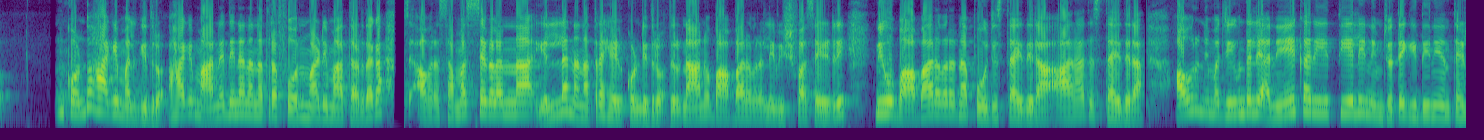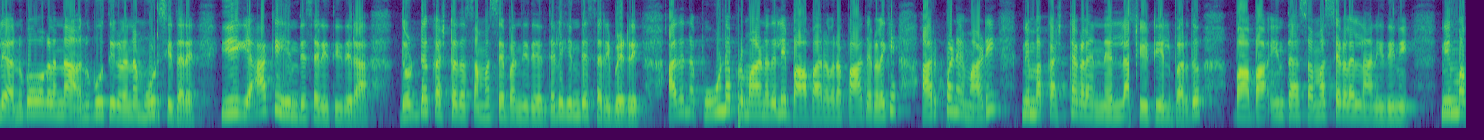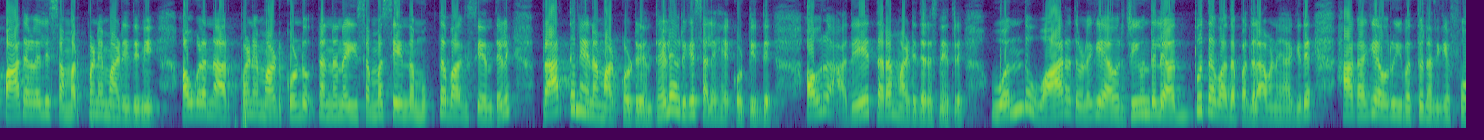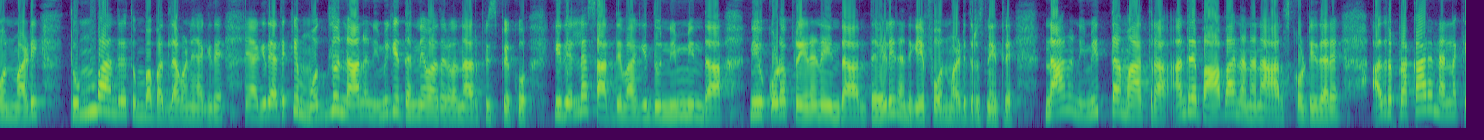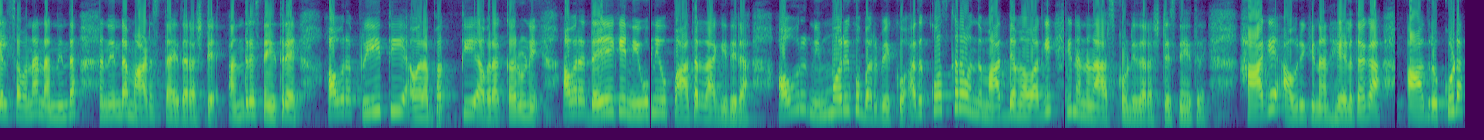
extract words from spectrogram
ಅನ್ಕೊಂಡು ಹಾಗೆ ಮಲಗಿದ್ರು. ಹಾಗೆ ಮಾರನೇ ದಿನ ನನ್ನ ಹತ್ರ ಫೋನ್ ಮಾಡಿ ಮಾತಾಡಿದಾಗ ಅವರ ಸಮಸ್ಯೆಗಳನ್ನ ಎಲ್ಲ ನನ್ನ ಹತ್ರ ಹೇಳ್ಕೊಂಡಿದ್ರು. ನಾನು ಬಾಬಾರವರಲ್ಲಿ ವಿಶ್ವಾಸ ಇಡ್ರಿ, ನೀವು ಬಾಬಾರವರನ್ನ ಪೂಜಿಸ್ತಾ ಇದ್ದೀರಾ, ಆರಾಧಿಸ್ತಾ ಇದ್ದೀರಾ, ಅವರು ನಿಮ್ಮ ಜೀವನದಲ್ಲಿ ಅನೇಕ ರೀತಿಯಲ್ಲಿ ನಿಮ್ಮ ಜೊತೆಗಿದ್ದೀನಿ ಅಂತ ಹೇಳಿ ಅನುಭವಗಳನ್ನ, ಅನುಭೂತಿಗಳನ್ನ ಮೂಡಿಸಿದ್ದಾರೆ. ಈಗ ಯಾಕೆ ಹಿಂದೆ ಸರಿತಿದ್ದೀರಾ? ದೊಡ್ಡ ಕಷ್ಟದ ಸಮಸ್ಯೆ ಬಂದಿದೆ ಅಂತೇಳಿ ಹಿಂದೆ ಸರಿಬೇಡ್ರಿ. ಅದನ್ನ ಪೂರ್ಣ ಪ್ರಮಾಣದಲ್ಲಿ ಬಾಬಾರವರ ಪಾದಗಳಿಗೆ ಅರ್ಪಣೆ ಮಾಡಿ ನಿಮ್ಮ ಕಷ್ಟಗಳನ್ನೆಲ್ಲ ಚೀಟಿಯಲ್ಲಿ ಬರೆದು, ಬಾಬಾ, ಇಂತಹ ಸಮಸ್ಯೆಗಳಲ್ಲಿ ನಾನಿದ್ದೀನಿ. ನಿಮ್ಮ ಪಾದಗಳಲ್ಲಿ ಸಮರ್ಪಣೆ ಮಾಡಿದ್ದೀನಿ. ಅವುಗಳನ್ನು ಅರ್ಪಣೆ ಮಾಡಿಕೊಂಡು ನನ್ನನ್ನು ಈ ಸಮಸ್ಯೆಯಿಂದ ಮುಕ್ತವಾಗಿಸಿ ಅಂತೇಳಿ ಪ್ರಾರ್ಥನೆಯನ್ನು ಮಾಡಿಕೊಡ್ರಿ ಅಂತ ಹೇಳಿ ಅವರಿಗೆ ಸಲಹೆ ಕೊಟ್ಟಿದ್ದೆ. ಅವರು ಅದೇ ಥರ ಮಾಡಿದ್ದಾರೆ ಸ್ನೇಹಿತರೆ. ಒಂದು ವಾರದೊಳಗೆ ಅವ್ರ ಜೀವನದಲ್ಲಿ ಅದ್ಭುತವಾದ ಬದಲಾವಣೆ ಆಗಿದೆ. ಹಾಗಾಗಿ ಅವರು ಇವತ್ತು ನನಗೆ ಫೋನ್ ಮಾಡಿ ತುಂಬ ಅಂದರೆ ತುಂಬ ಬದಲಾವಣೆ ಆಗಿದೆ. ಆಗಿದೆ. ಅದಕ್ಕೆ ಮೊದಲು ನಾನು ನಿಮಗೆ ಧನ್ಯವಾದಗಳನ್ನು ಅರ್ಪಿಸಬೇಕು. ಇದೆಲ್ಲ ಸಾಧ್ಯವಾಗಿದ್ದು ನಿಮ್ಮಿಂದ, ನೀವು ಕೊಡೋ ಪ್ರೇರಣೆಯಿಂದ ಅಂತ ಹೇಳಿ ನನಗೆ ಫೋನ್ ಮಾಡಿದ್ರು ಸ್ನೇಹಿತರೆ. ನಾನು ನಿಮಿತ್ತ ಮಾತ್ರ ಅಂದರೆ ಬಾಬಾ ನನ್ನನ್ನು ಆರಿಸ್ಕೊಂಡಿದ್ದಾರೆ. ಅದರ ಪ್ರಕಾರ ನನ್ನ ಕೆಲಸವನ್ನು ನನ್ನಿಂದ ನನ್ನಿಂದ ಮಾಡಿಸ್ತಾ ಇದ್ದಾರೆ ಅಷ್ಟೇ ಅಂದ್ರೆ ಸ್ನೇಹಿತರೆ, ಅವರ ಪ್ರೀತಿ, ಅವರ ಭಕ್ತಿ, ಅವರ ಕರುಣೆ, ಅವರ ದಯೆಗೆ ನೀವು ನೀವು ಪಾತ್ರರಾಗಿದ್ದೀರಾ? ಅವರು ನಿಮ್ಮವರಿಗೂ ಬರಬೇಕು. ಅದಕ್ಕೋಸ್ಕರ ಒಂದು ಮಾಧ್ಯಮವಾಗಿ ನನ್ನನ್ನು ಆರಿಸ್ಕೊಂಡಿದ್ದಾರೆ ಅಷ್ಟೇ ಸ್ನೇಹಿತರೆ. ಹಾಗೆ ಅವರಿಗೆ ನಾನು ಹೇಳಿದಾಗ, ಆದರೂ ಕೂಡ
